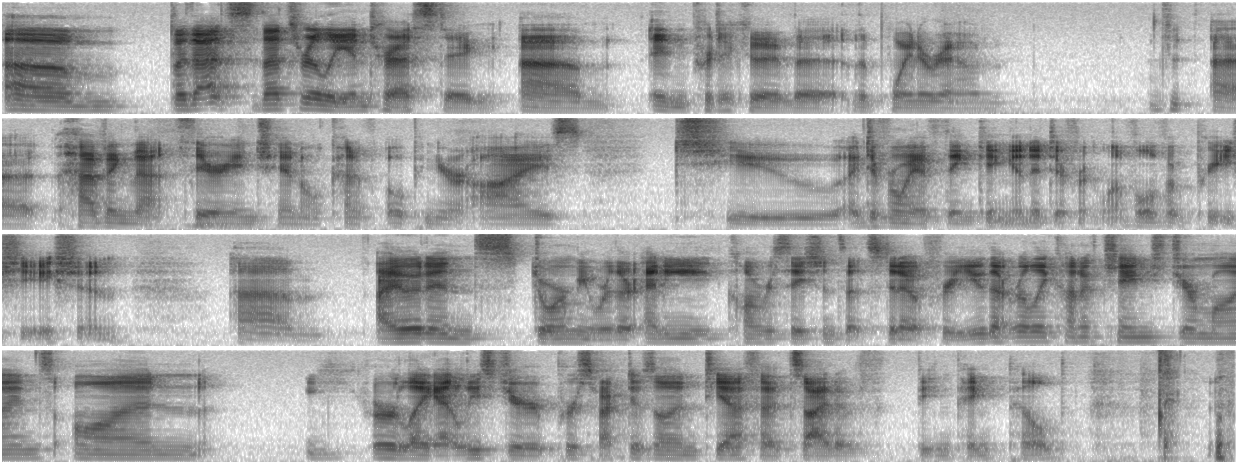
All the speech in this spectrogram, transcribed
Um, but that's that's really interesting. Um, in particular, the the point around uh, having that Therian channel kind of open your eyes to a different way of thinking and a different level of appreciation. Um, Iota and Stormy, were there any conversations that stood out for you that really kind of changed your minds on, or like at least your perspectives on TF outside of being pink pilled?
